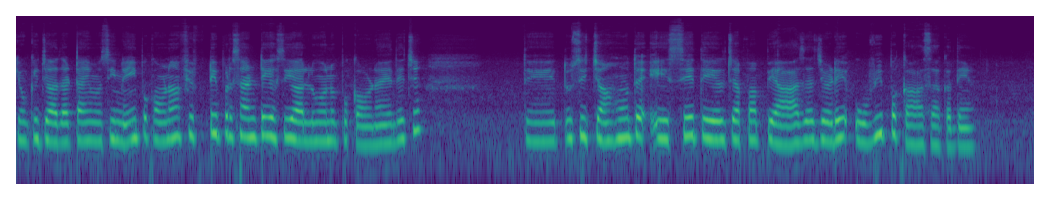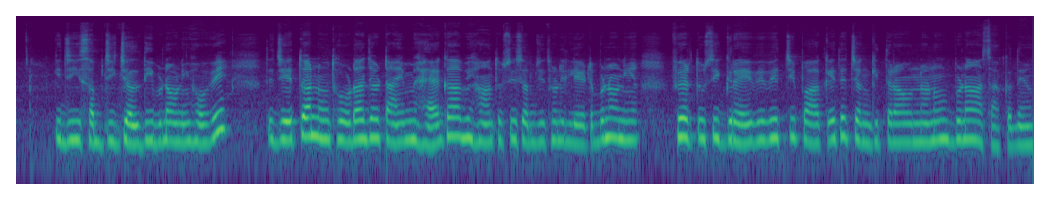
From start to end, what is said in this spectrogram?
ਕਿਉਂਕਿ ਜ਼ਿਆਦਾ ਟਾਈਮ ਅਸੀਂ ਨਹੀਂ ਪਕਾਉਣਾ। 50% ਹੀ ਅਸੀਂ ਆਲੂਆਂ ਨੂੰ ਪਕਾਉਣਾ ਇਹਦੇ 'ਚ। ਅਤੇ ਤੁਸੀਂ ਚਾਹੋ ਤਾਂ ਇਸੇ ਤੇਲ 'ਚ ਆਪਾਂ ਪਿਆਜ਼ ਆ ਜਿਹੜੇ ਉਹ ਵੀ ਪਕਾ ਸਕਦੇ ਹਾਂ। ਕਿ ਜੀ ਸਬਜ਼ੀ ਜਲਦੀ ਬਣਾਉਣੀ ਹੋਵੇ ਅਤੇ ਜੇ ਤੁਹਾਨੂੰ ਥੋੜ੍ਹਾ ਜਿਹਾ ਟਾਈਮ ਹੈਗਾ ਵੀ ਹਾਂ ਤੁਸੀਂ ਸਬਜ਼ੀ ਥੋੜ੍ਹੀ ਲੇਟ ਬਣਾਉਣੀ ਆ, ਫਿਰ ਤੁਸੀਂ ਗ੍ਰੇਵੀ ਵਿੱਚ ਹੀ ਪਾ ਕੇ ਅਤੇ ਚੰਗੀ ਤਰ੍ਹਾਂ ਉਹਨਾਂ ਨੂੰ ਬਣਾ ਸਕਦੇ ਹੋ।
